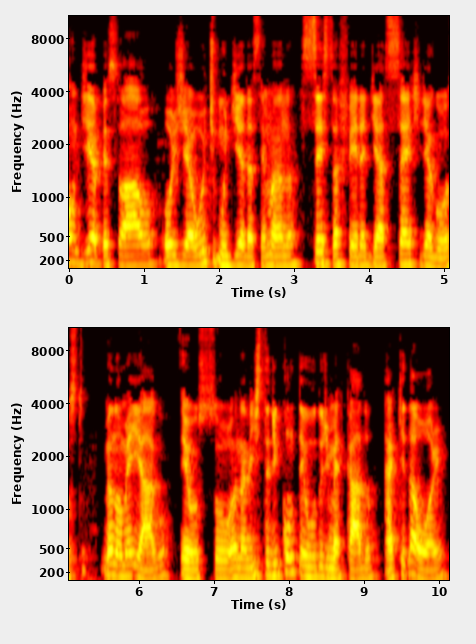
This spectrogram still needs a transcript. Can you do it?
Bom dia, pessoal. Hoje é o último dia da semana, sexta-feira, dia 7 de agosto. Meu nome é Iago, eu sou analista de conteúdo de mercado aqui da Warren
